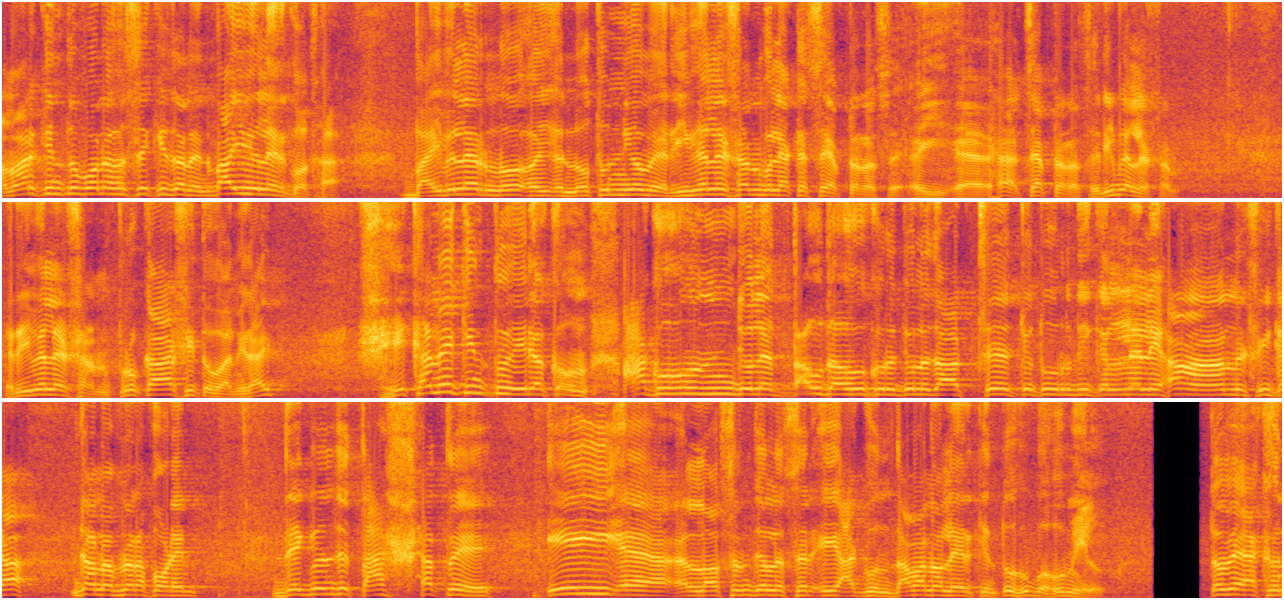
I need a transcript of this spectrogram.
আমার কিন্তু মনে হচ্ছে কি জানেন, বাইবেলের কথা। বাইবেলের নতুন নিয়মে রিভেলেশন বলে একটা চ্যাপ্টার আছে, এই হ্যাঁ চ্যাপ্টার আছে, রিভেলেশন। রিভেলেশন প্রকাশিত বাণী রাইট সেখানে কিন্তু এরকম আগুন জ্বলে, দাউ দাউ করে জ্বলে যাচ্ছে চতুর্দিকে লেলিহান শিখা। যান আপনারা পড়েন। দেখবেন যে তার সাথে এই লস অ্যাঞ্জেলেসের এই আগুন, দাবানলের কিন্তু হুবহু মিল। তবে এখন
